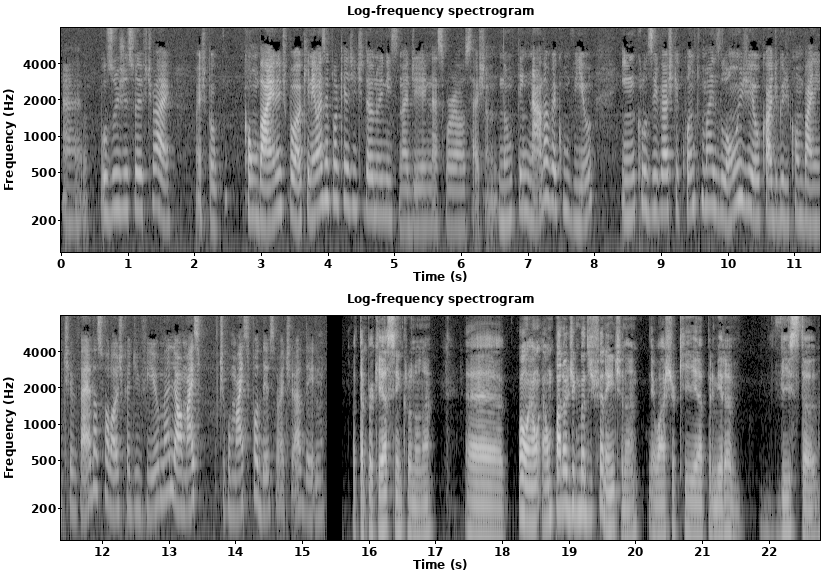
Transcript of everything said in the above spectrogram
é, os usos de SwiftUI. Mas, tipo, Combine, tipo, que nem o exemplo que a gente deu no início, né, de Nestor Session, não tem nada a ver com Vue. E, inclusive, acho que quanto mais longe o código de Combine tiver da sua lógica de Vue, melhor. Mais, tipo, mais poder você vai tirar dele. Até porque é assíncrono, né? É... Bom, é um, é um paradigma diferente, né? Eu acho que a primeira vista,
